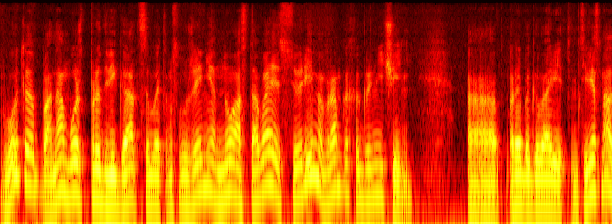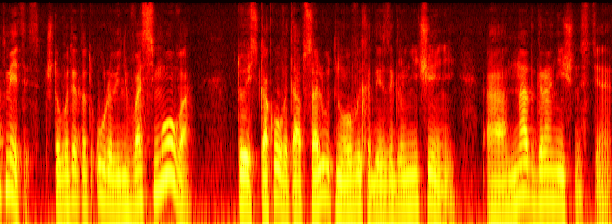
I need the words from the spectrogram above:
Вот э, она может продвигаться в этом служении, но оставаясь все время в рамках ограничений. А, Рэбе говорит, интересно отметить, что вот этот уровень восьмого, то есть какого-то абсолютного выхода из ограничений, а, надграничности,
